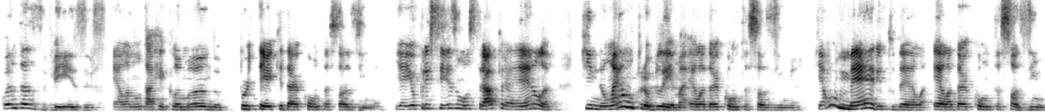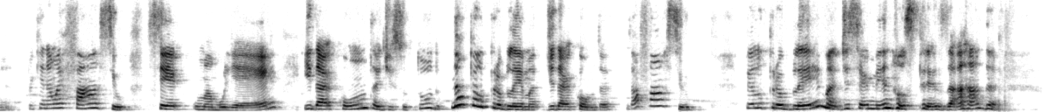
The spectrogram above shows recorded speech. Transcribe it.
quantas vezes ela não está reclamando por ter que dar conta sozinha? E aí eu preciso mostrar para ela que não é um problema ela dar conta sozinha, que é um mérito dela ela dar conta sozinha, porque não é fácil ser uma mulher e dar conta disso tudo, não pelo problema de dar conta, dá fácil, pelo problema de ser menosprezada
